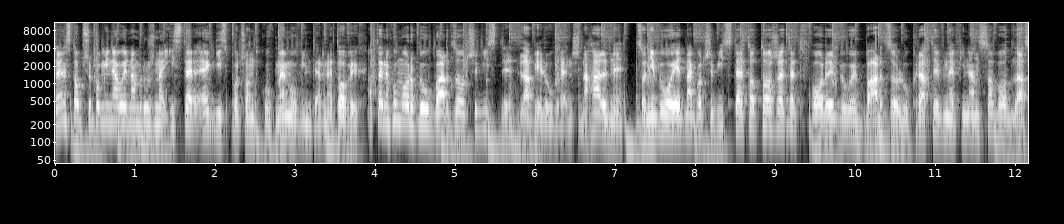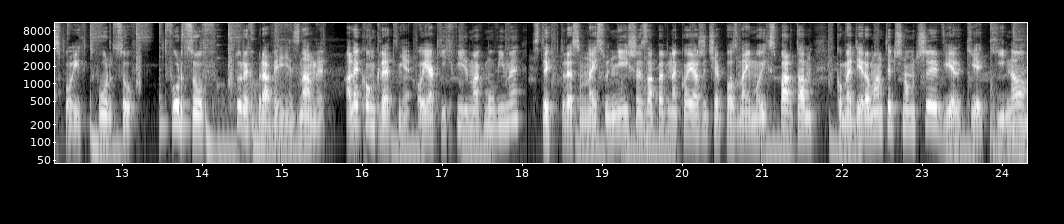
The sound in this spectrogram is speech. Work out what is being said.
Często przypominały nam różne easter eggi z początków memów internetowych, a ten humor był bardzo oczywisty, dla wielu wręcz nachalny. Co nie było jednak oczywiste, to to, że te twory były bardzo lukratywne finansowo dla swoich twórców. Twórców, których prawie nie znamy. Ale konkretnie, o jakich filmach mówimy? Z tych, które są najsłynniejsze, zapewne kojarzycie Poznaj moich Spartan, komedię romantyczną czy wielkie kino?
